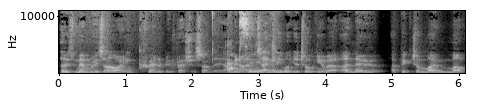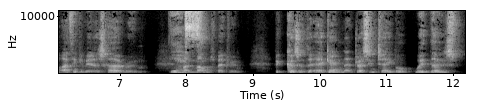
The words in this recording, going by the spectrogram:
Those memories are incredibly precious, aren't they? I mean, I exactly what you're talking about. I know, I picture my mum, I think of it as her room, Yes. my mum's bedroom, because of, the, again, that dressing table with those,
